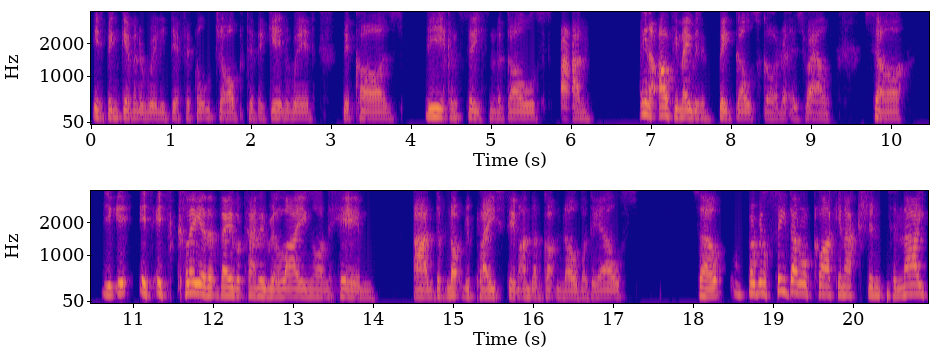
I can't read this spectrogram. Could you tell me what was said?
he's been given a really difficult job to begin with because you can see from the goals and you know Alfie May was a big goal scorer as well. So it, it, it's clear that they were kind of relying on him and they've not replaced him and they've got nobody else. So, but we'll see Darrell Clarke in action tonight.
